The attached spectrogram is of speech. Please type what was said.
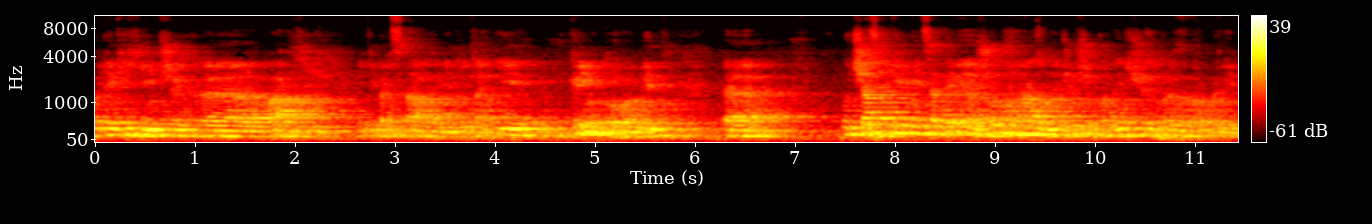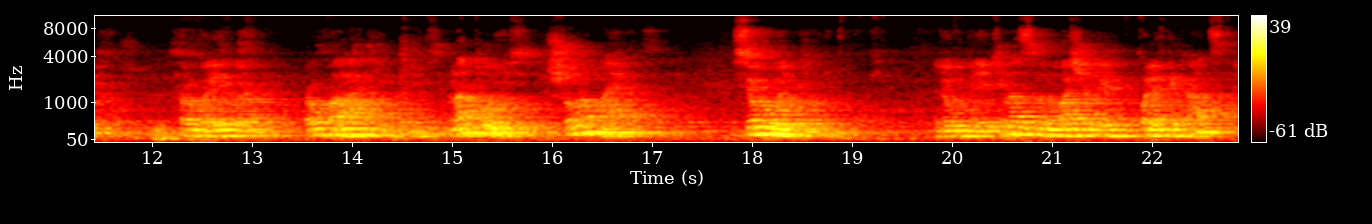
будь-яких інших е, партій, які представлені тут. І крім того, від е, учасників ініціативи я жодного разу не чув, щоб вони щось говорили про політику, про вибори, про партії. Натомість, що ми маємо? Сьогодні люди, які нас звинувачили в політиканстві,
